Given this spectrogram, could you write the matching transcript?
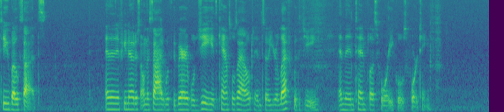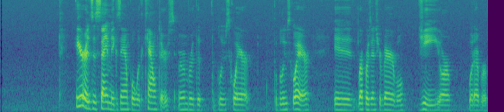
to both sides. And then if you notice on the side with the variable g, it cancels out, and so you're left with g, and then 10 plus 4 equals 14. Here is the same example with counters. Remember the, the blue square, the blue square is represents your variable g or whatever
